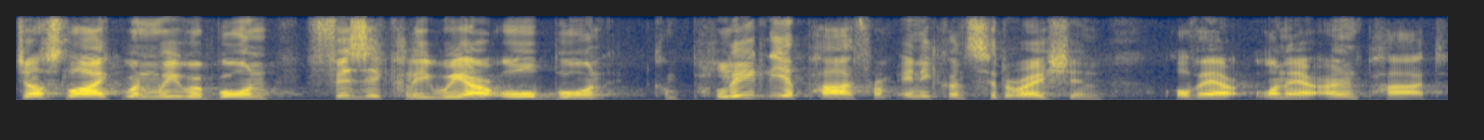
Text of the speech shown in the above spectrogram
Just like when we were born physically, we are all born completely apart from any consideration of our, on our own part.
